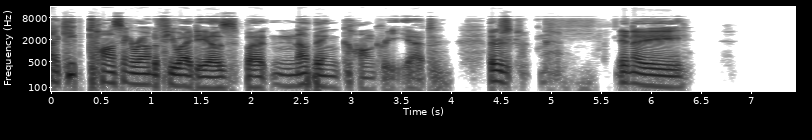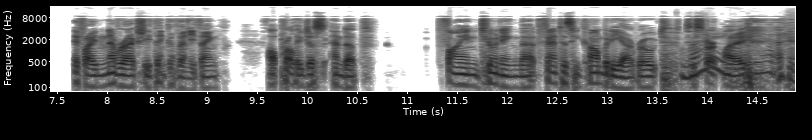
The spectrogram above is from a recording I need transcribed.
I keep tossing around a few ideas, but nothing concrete yet. There's in a if I never actually think of anything, I'll probably just end up fine tuning that fantasy comedy I wrote to right, start my yeah.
